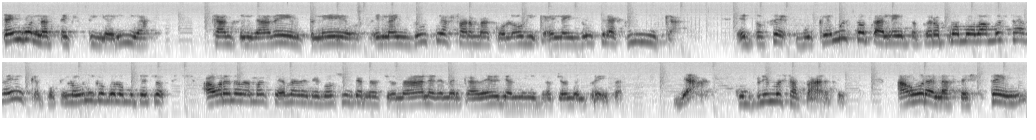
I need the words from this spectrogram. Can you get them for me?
tengo la textilería cantidad de empleos en la industria farmacológica, en la industria química. Entonces, busquemos estos talentos, pero promovamos esa beca, porque lo único que los muchachos, ahora nada más se habla de negocios internacionales, de mercadeo y de administración de empresas. Ya, cumplimos esa parte. Ahora las STEM,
